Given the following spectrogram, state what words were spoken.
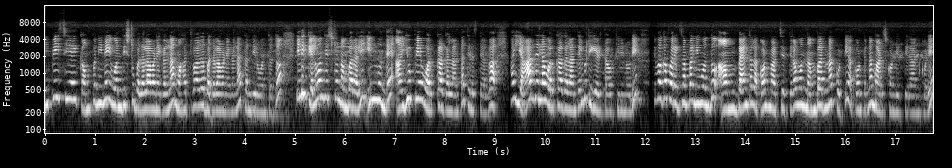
ಎನ್ ಪಿ ಸಿ ಐ ಕಂಪನಿನೇ ಒಂದಿಷ್ಟು ಬದಲಾವಣೆಗಳನ್ನ ಮಹತ್ವದ ಬದಲಾವಣೆಗಳನ್ನ ತಂದಿರುವಂಥದ್ದು. ಇಲ್ಲಿ ಕೆಲವೊಂದಿಷ್ಟು ನಂಬರಲ್ಲಿ ಇನ್ನು ಮುಂದೆ ಯು ಪಿ ಐ ವರ್ಕ್ ಆಗಲ್ಲ ಅಂತ ತಿಳಿಸ್ತೆ ಅಲ್ವಾ? ಯಾರ್ದೆಲ್ಲ ವರ್ಕ್ ಆಗಲ್ಲ ಅಂತ ಹೇಳ್ಬಿಟ್ಟು ಹೇಳ್ತಾ ಹೋಗ್ತೀನಿ ನೋಡಿ. ಇವಾಗ ಫಾರ್ ಎಕ್ಸಾಂಪಲ್ ನೀವೊಂದು ಬ್ಯಾಂಕಲ್ಲಿ ಅಕೌಂಟ್ ಮಾಡಿಸಿರ್ತೀರ, ಒಂದು ನಂಬರ್ನ ಕೊಟ್ಟು ಅಕೌಂಟನ್ನು ಮಾಡಿಸ್ಕೊಂಡಿರ್ತೀರಾ ಅಂದ್ಕೊಳ್ಳಿ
